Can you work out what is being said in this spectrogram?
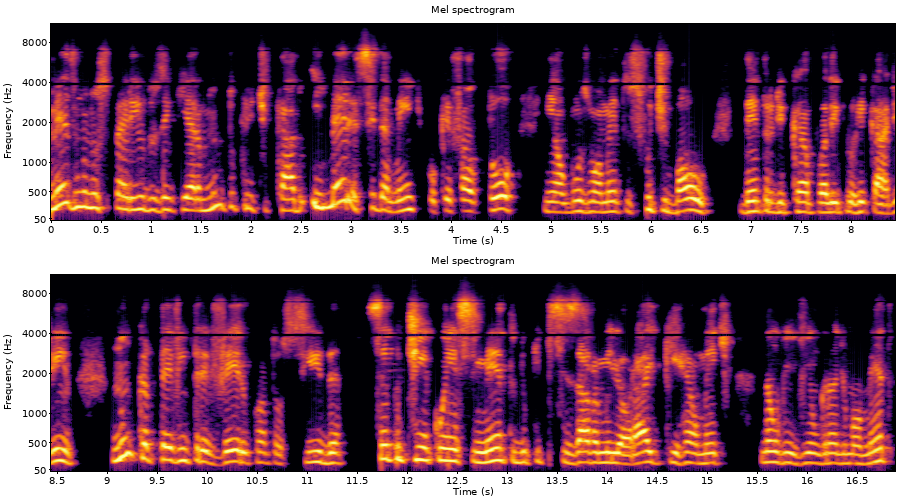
mesmo nos períodos em que era muito criticado e merecidamente, porque faltou em alguns momentos futebol dentro de campo ali para o Ricardinho, nunca teve entreveiro com a torcida, sempre tinha conhecimento do que precisava melhorar e que realmente não vivia um grande momento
